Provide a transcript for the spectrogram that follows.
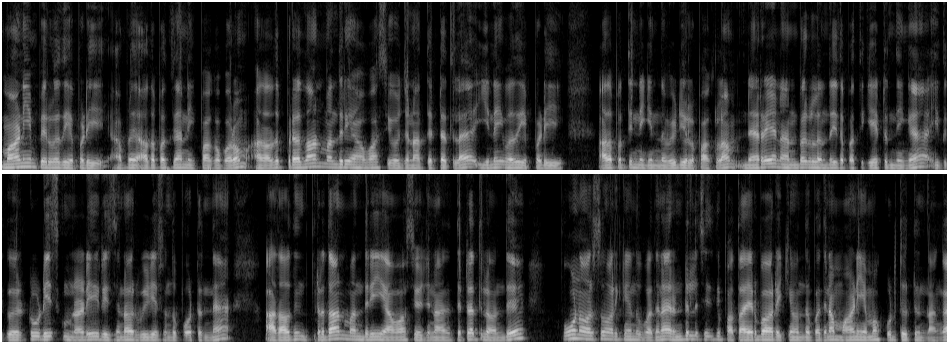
மானியம் பெறுவது எப்படி? அப்படி அதை பற்றி தான் இன்றைக்கி பார்க்க போகிறோம் அதாவது பிரதான் மந்திரி ஆவாஸ் யோஜனா திட்டத்தில் இணைவது எப்படி? அதை பற்றி இன்றைக்கி இந்த வீடியோவில் பார்க்கலாம். நிறைய நண்பர்கள் வந்து இதை பற்றி கேட்டிருந்தீங்க. இதுக்கு ஒரு டூ டேஸ்க்கு முன்னாடி ரீசெண்டாக ஒரு வீடியோஸ் வந்து போட்டிருந்தேன். அதாவது இந்த பிரதான் மந்திரி ஆவாஸ் யோஜனா அந்த திட்டத்தில் வந்து போன வருஷம் வரைக்கும் வந்து பார்த்தீங்கன்னா ரெண்டு லட்சத்தி பத்தாயிரம் ரூபாய் வரைக்கும் வந்து பார்த்தீங்கன்னா மானியமாக கொடுத்துட்டு இருந்தாங்க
